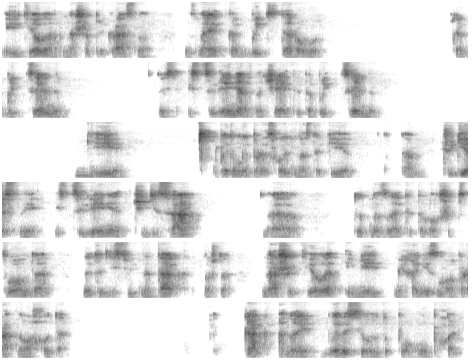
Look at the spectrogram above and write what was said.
и тело наше прекрасно знает, как быть здоровым, как быть цельным. То есть исцеление означает это быть цельным. Mm -hmm. И поэтому и происходят у нас такие там чудесные исцеления, чудеса. Да, кто-то называет это волшебством, да. Но это действительно так, потому что наше тело имеет механизм обратного хода. Как оно вырастило эту опухоль,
